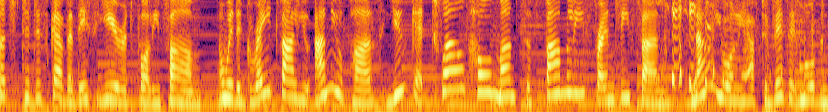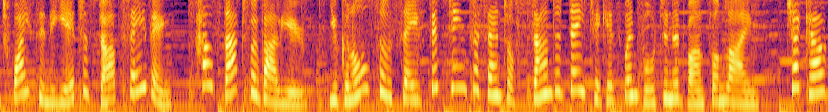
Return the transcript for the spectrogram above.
much to discover this year at Folly Farm. And with a great value annual pass, you get 12 whole months of family friendly fun. now you only have to visit more than twice in a year to start saving. How's that for value? You can also save 15% off standard day tickets when bought in advance online. Check out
